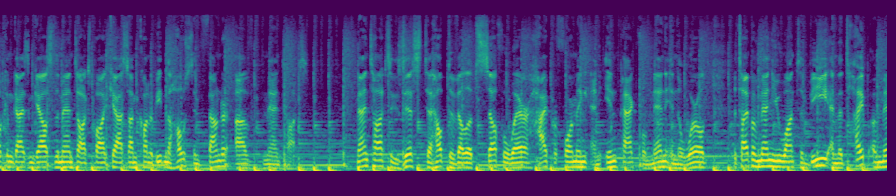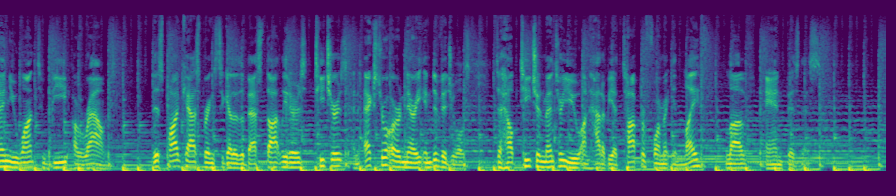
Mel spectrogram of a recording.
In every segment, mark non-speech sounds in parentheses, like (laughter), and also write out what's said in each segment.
Welcome, guys and gals, to the Man Talks podcast. I'm Connor Beaton, the host and founder of Man Talks. Man Talks exists to help develop self aware, high performing, and impactful men in the world, the type of men you want to be, and the type of men you want to be around. This podcast brings together the best thought leaders, teachers, and extraordinary individuals to help teach and mentor you on how to be a top performer in life, love, and business.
